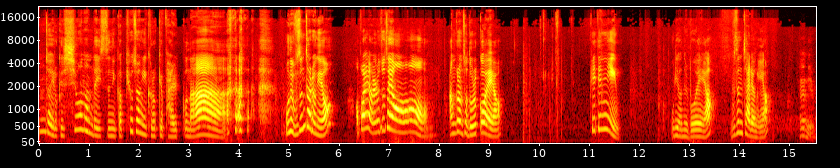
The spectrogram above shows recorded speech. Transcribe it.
혼자 이렇게 시원한 데 있으니까 표정이 그렇게 밝구나. 오늘 무슨 촬영해요? 아, 빨리 알려주세요. 안 그럼 저 놀 거예요. 피디님, 우리 오늘 뭐해요? 무슨 촬영해요? 회원님,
